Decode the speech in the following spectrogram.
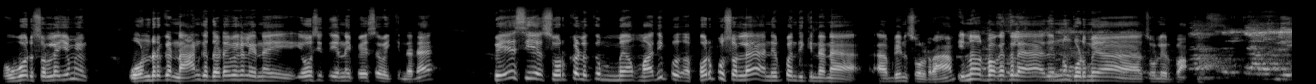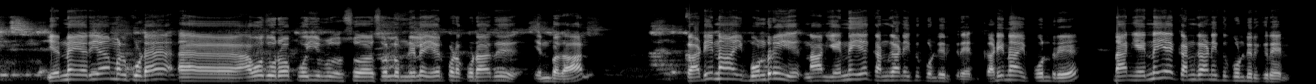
ஒவ்வொரு சொல்லையும் ஒன்றுக்கு நான்கு தடவைகள் என்னை யோசித்து என்னை பேச வைக்கின்றன. பேசிய சொற்களுக்கு ம- மதிப்பு பொறுப்பு சொல்ல நிர்பந்திக்கின்றன அப்படின்னு சொல்றான். இன்னொரு பக்கத்துல அது இன்னும் கொடுமையா சொல்லியிருப்பான். என்னை அறியாமல் கூட அவதூறோ பொய் சொ- சொல்லும் நிலை ஏற்படக்கூடாது என்பதால் கடினாய் போன்று நான் என்னையே கண்காணித்துக் கொண்டிருக்கிறேன். கடினாய் போன்று நான் என்னையே கண்காணித்துக் கொண்டிருக்கிறேன்.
